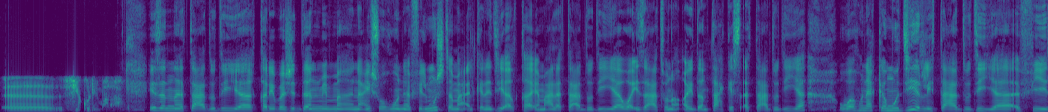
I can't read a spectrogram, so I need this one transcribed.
في كل مرة. إذا التعددية قريبة جدا مما نعيشه هنا في المجتمع الكندي القائم على التعددية وإذاعتنا أيضا تعكس التعددية وهناك مدير للتعددية في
